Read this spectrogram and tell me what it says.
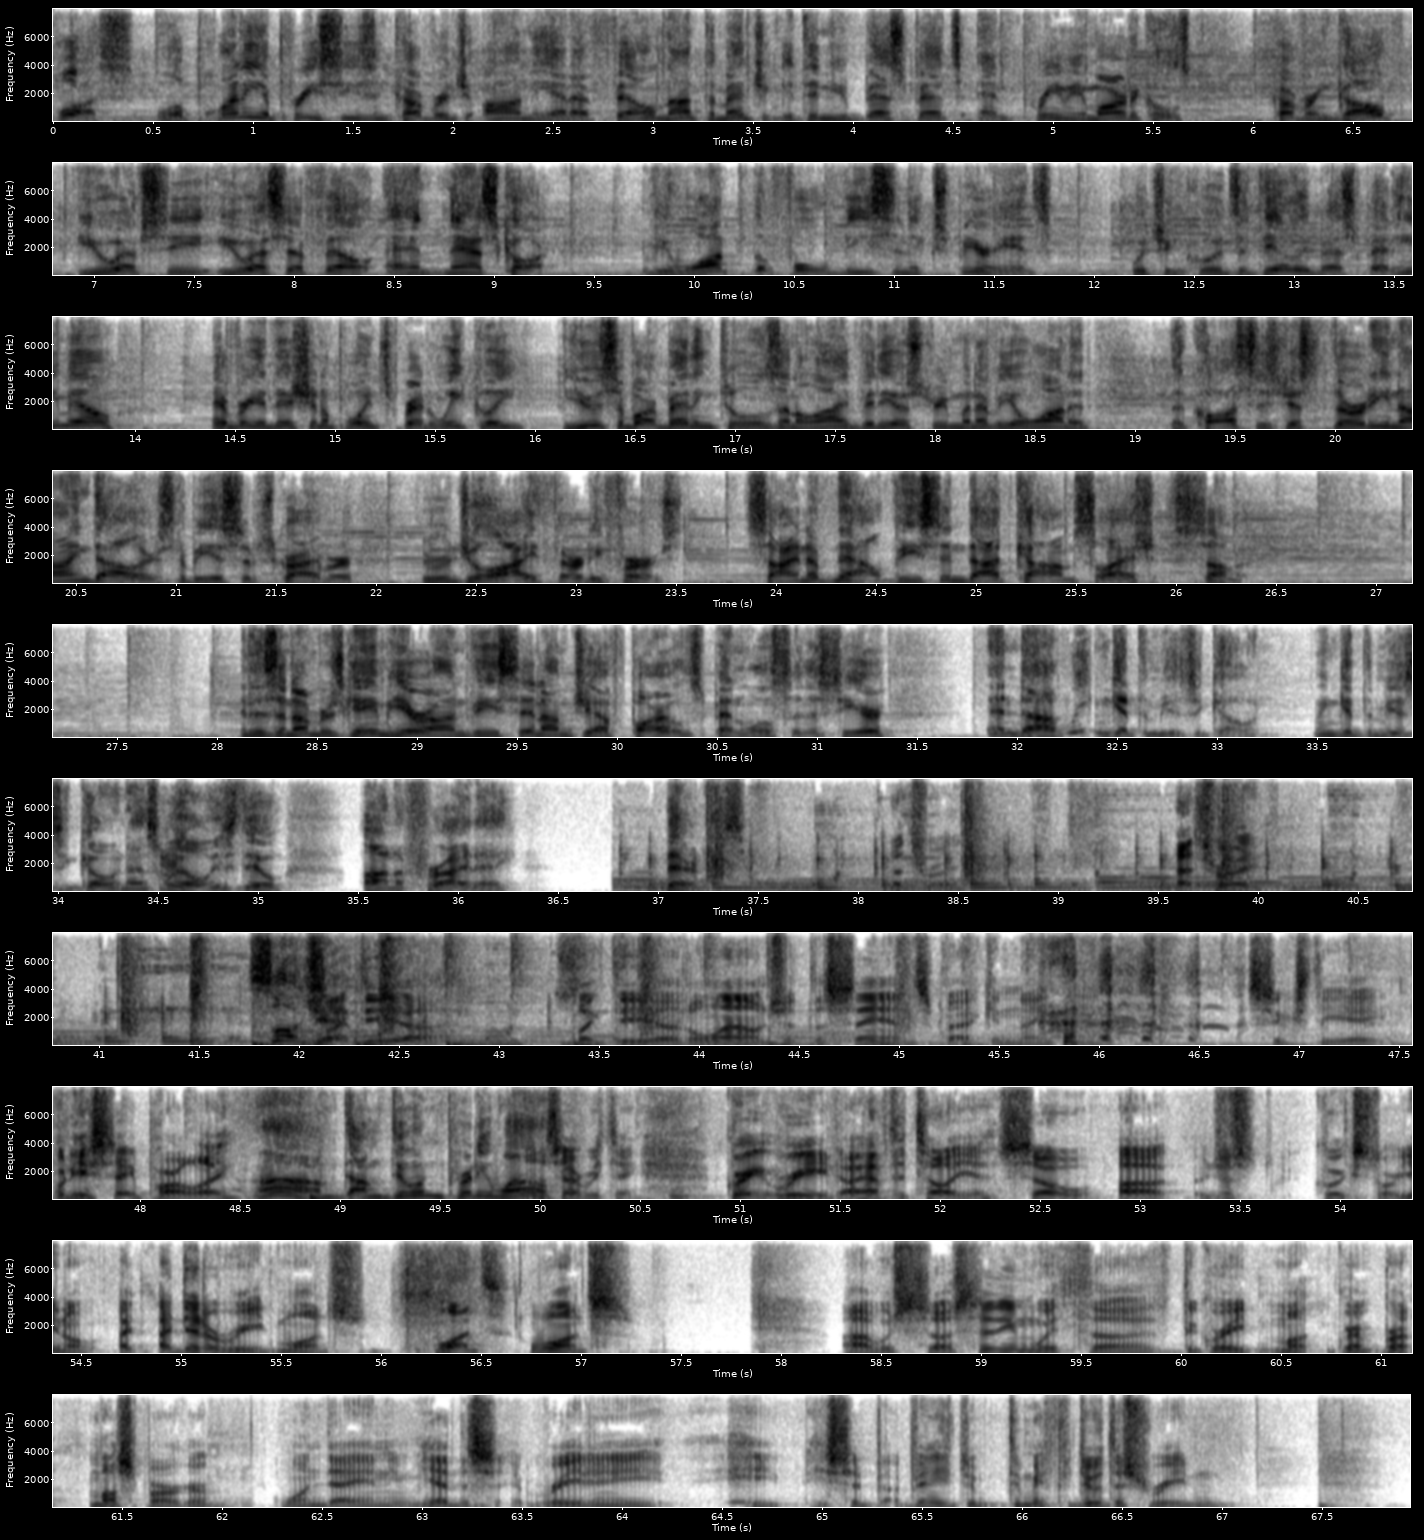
Plus, we'll have plenty of preseason coverage on the NFL, not to mention continued best bets and premium articles covering golf, UFC, USFL, and NASCAR. If you want the full VSIN experience, which includes a daily best bet email, every edition of Point Spread Weekly, use of our betting tools, and a live video stream whenever you want it, the cost is just $39 to be a subscriber through July 31st. Sign up now, vsin.com slash summer. It is a numbers game here on VSIN. I'm Jeff Parles. Ben Wilson is here, and uh, we can get the music going. We can get the music going as we always do on a Friday. There it is. That's right. That's right. Slow jam. It's like the uh, it's like the uh, the lounge at the Sands back in 1968. what do you say, Parlay? Ah, I'm, I'm doing pretty well. That's everything? Great read, I have to tell you. So, uh, just quick story. You know, I, I did a read once. Once. Once. I was uh, sitting with uh, the great Grant Brent Musburger one day, and he had this read, and he he he said, "Vinny, do, do me do this read." And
